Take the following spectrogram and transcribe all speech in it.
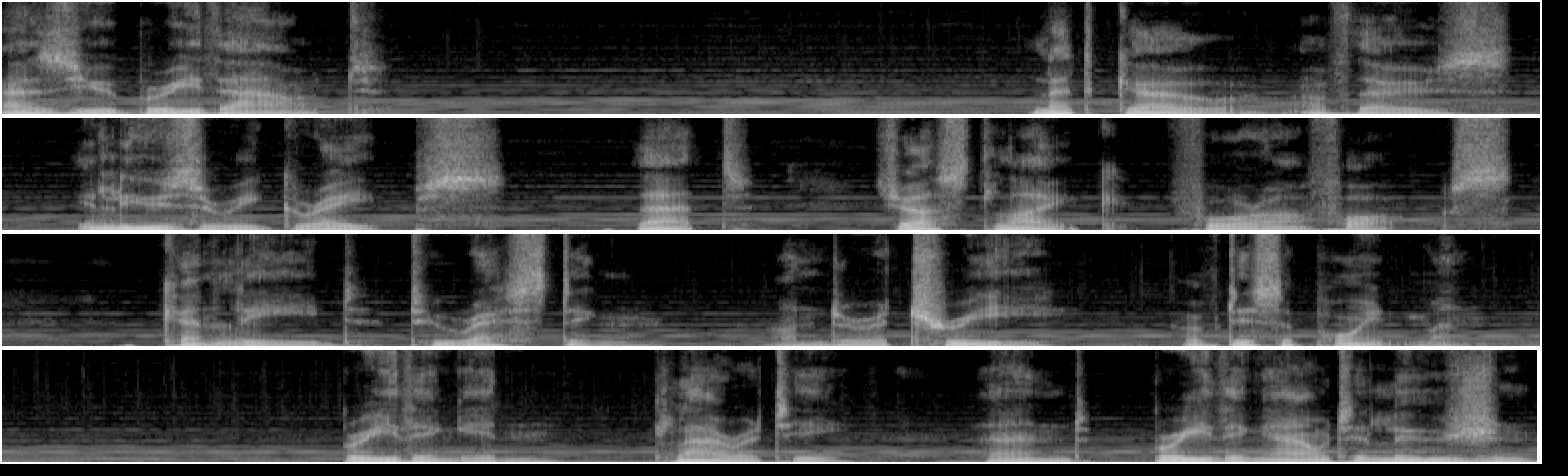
As you breathe out, let go of those illusory grapes that, just like for our fox, can lead to resting under a tree of disappointment. Breathing in clarity and breathing out illusion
